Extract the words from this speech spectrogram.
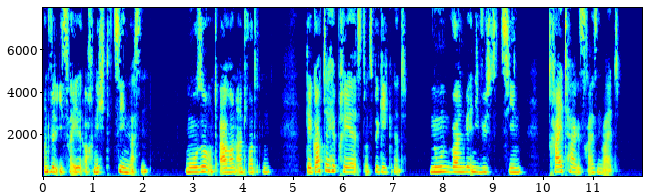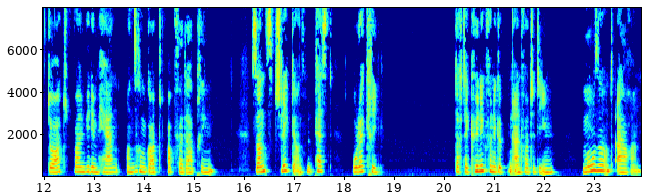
und will Israel auch nicht ziehen lassen. Mose und Aaron antworteten, der Gott der Hebräer ist uns begegnet. Nun wollen wir in die Wüste ziehen, drei Tagesreisen weit. Dort wollen wir dem Herrn, unserem Gott, Opfer darbringen. Sonst schlägt er uns mit Pest oder Krieg. Doch der König von Ägypten antwortete ihm, Mose und Aaron,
